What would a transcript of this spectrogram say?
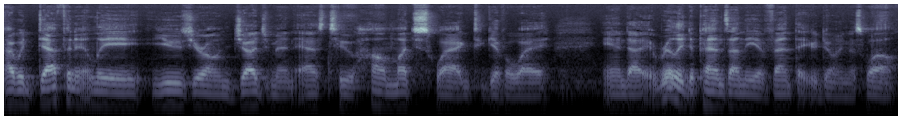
I would definitely use your own judgment as to how much swag to give away, and uh, it really depends on the event that you're doing as well.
